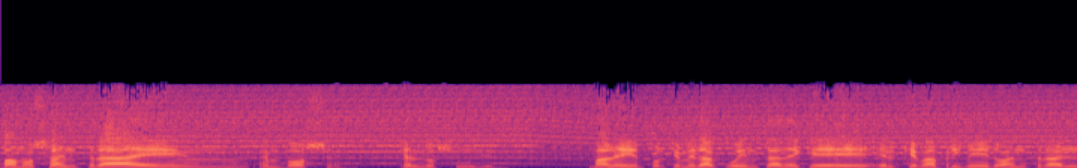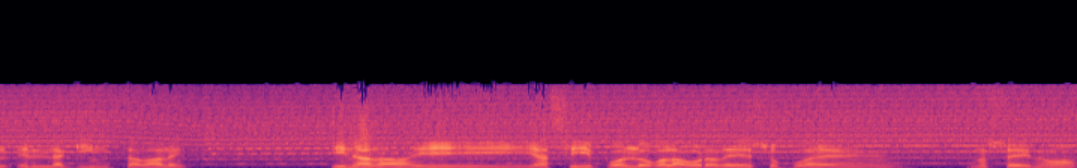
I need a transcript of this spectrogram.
vamos a entrar en, en bosses, que es lo suyo, ¿vale? Porque me he dado cuenta de que el que va primero a entrar en la quinta, ¿vale? Y nada, y así pues luego a la hora de eso, pues no sé, no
